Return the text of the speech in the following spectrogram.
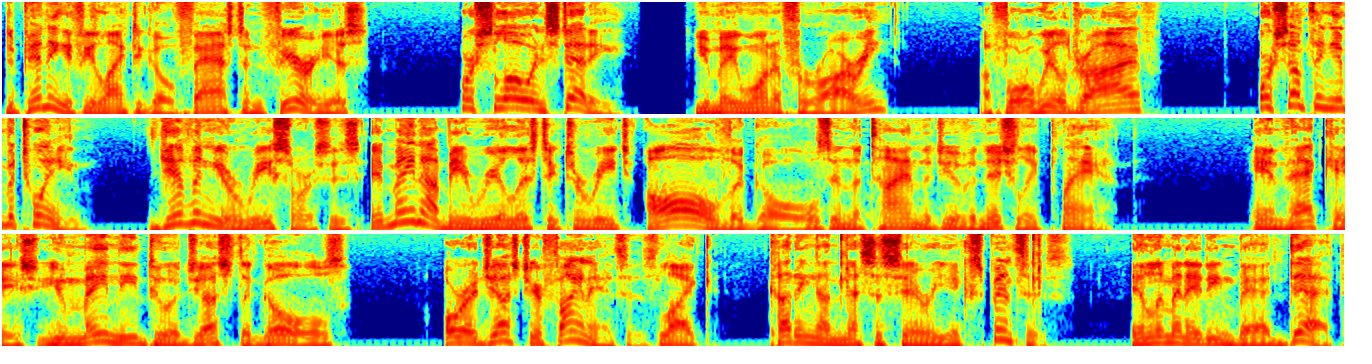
depending if you like to go fast and furious or slow and steady. You may want a Ferrari, a four-wheel drive, or something in between. Given your resources, it may not be realistic to reach all the goals in the time that you have initially planned. In that case, you may need to adjust the goals or adjust your finances, like cutting unnecessary expenses, eliminating bad debt,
